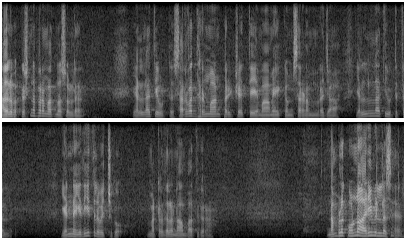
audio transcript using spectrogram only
அதில் கிருஷ்ண பரமாத்மா சொல்கிறார் எல்லாத்தையும் விட்டு சர்வ தர்மான் பரீட்சத்தை மாமேக்கம் சரணம் ரஜா. எல்லாத்தையும் விட்டு தள்ளு. என்னை இதயத்தில் வச்சுக்கோ மற்றதெல்லாம் நான் பார்த்துக்கிறேன் நம்மளுக்கு ஒன்றும் அறிவு இல்லை சார்.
